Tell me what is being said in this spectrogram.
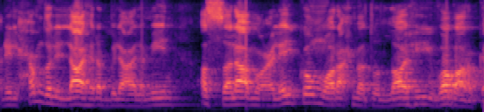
দাওয়ানা রবিলাম আসসালামু আলাইকুম ওয়া ওবরক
